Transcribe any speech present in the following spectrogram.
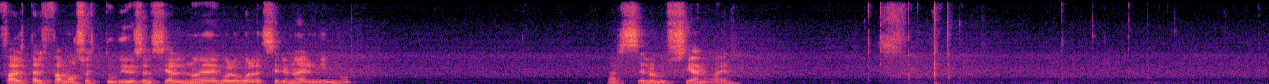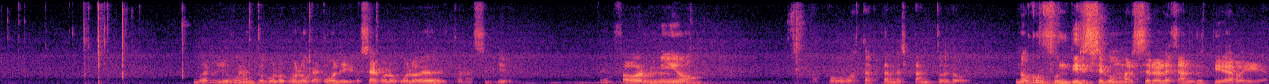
Falta el famoso estúpido esencial 9 de Colo Colo. ¿En serio no es el mismo? Marcelo Luciano, a ver. Bueno, yo comento Colo Colo Católico, o sea, Colo Colo Everton, así que en favor mío, tampoco puedo estar tan al tanto de todo. No confundirse con Marcelo Alejandro Estigarribia.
